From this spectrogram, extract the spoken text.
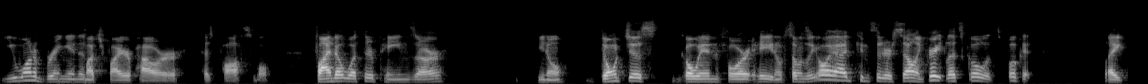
you want to bring in as much firepower as possible. Find out what their pains are. You know, don't just go in for hey you know if someone's like oh yeah i'd consider selling great let's go let's book it like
